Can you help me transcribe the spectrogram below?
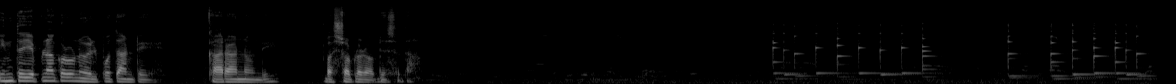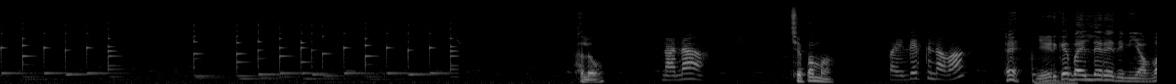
ఇంత చెప్పినా కూడా నువ్వు వెళ్ళిపోతా అంటే కారా అన్న ఉంది బస్ స్టాప్లో డ్రాప్ చేస్తుందా హలో నానా చెప్పమ్మా. బయలుదేరుతున్నావా? హే ఏడికే బయలుదేరేది నీ అవ్వ.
